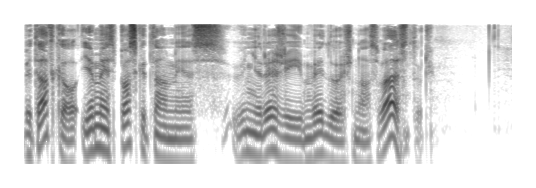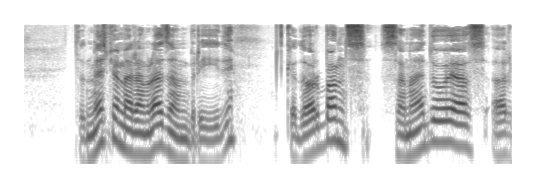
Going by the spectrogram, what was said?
Bet atkal, ja mēs paskatāmies viņa režīma veidošanās vēsturi, tad mēs, piemēram, redzam brīdi, kad Orbāns sanaidojās ar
